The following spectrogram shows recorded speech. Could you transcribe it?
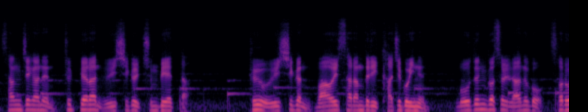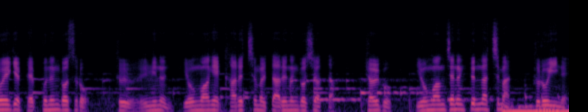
상징하는 특별한 의식을 준비했다. 그 의식은 마을 사람들이 가지고 있는 모든 것을 나누고 서로에게 베푸는 것으로 그 의미는 용왕의 가르침을 따르는 것이었다. 결국 용왕제는 끝났지만 그로 인해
